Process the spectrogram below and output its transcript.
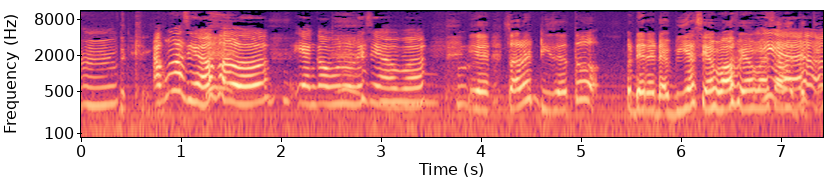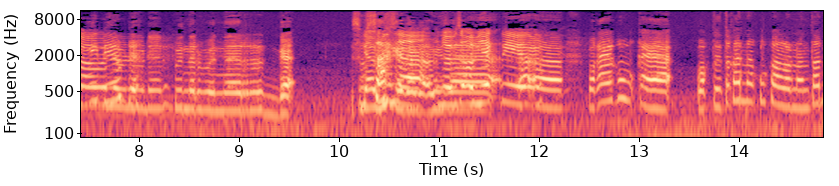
The King. aku masih hafal loh yang kamu nulisnya apa Iya, soalnya Diza tuh udah rada bias ya maaf ya masalah Iya, King ini oh, dia udah bener-bener. gak susah Nggak bisa- gitu gak bisa, nggak bisa objektif. Heeh. makanya aku kayak waktu itu kan aku kalau nonton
